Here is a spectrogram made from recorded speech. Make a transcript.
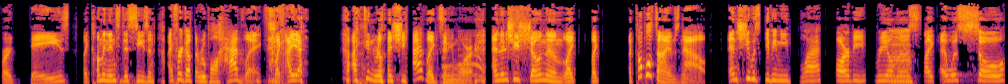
for days. Like coming into this season, I forgot that RuPaul had legs. Like I I didn't realize she had legs anymore. And then she's shown them like like a couple times now. And she was giving me black Barbie realness. Mm-hmm. Like it was so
